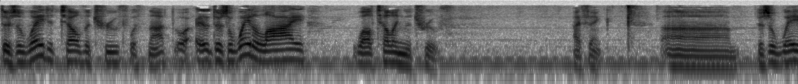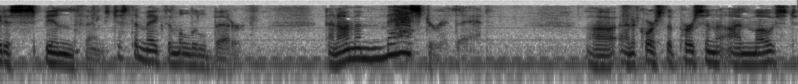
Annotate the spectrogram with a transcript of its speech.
there's a way to tell the truth with not there's a way to lie while telling the truth. I think um, there's a way to spin things just to make them a little better, and I'm a master at that. Uh, and of course, the person I'm most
